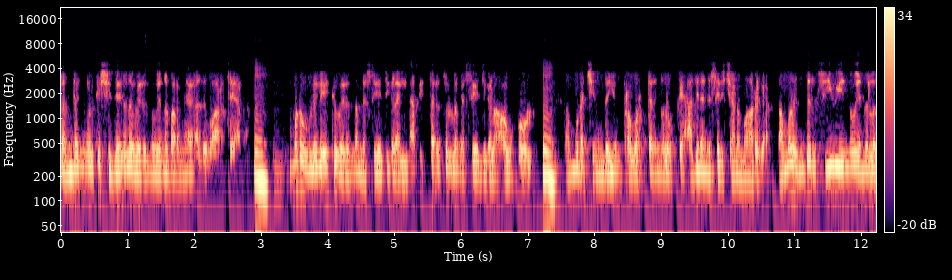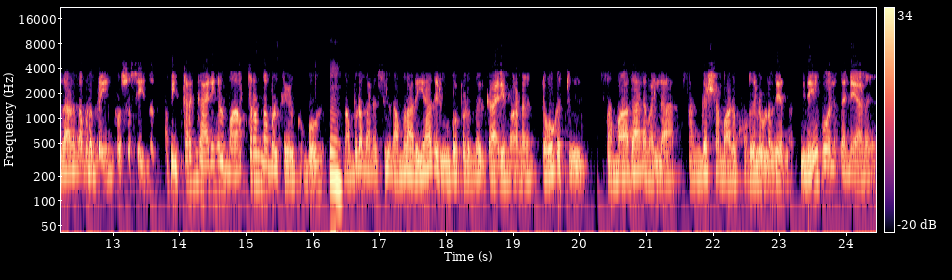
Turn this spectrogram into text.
ബന്ധങ്ങൾക്ക് ശിഥിലത വരുന്നു എന്ന് പറഞ്ഞാൽ അത് വാർത്തയാണ്. നമ്മുടെ ഉള്ളിലേക്ക് വരുന്ന മെസ്സേജുകളെല്ലാം ഇത്തരത്തിലുള്ള മെസ്സേജുകളാവുമ്പോൾ. നമ്മുടെ ചിന്തയും പ്രവർത്തനങ്ങളും ഒക്കെ അതിനനുസരിച്ചാണ് മാറുക. നമ്മൾ എന്ത് റിസീവ് ചെയ്യുന്നു എന്നുള്ളതാണ് നമ്മുടെ ബ്രെയിൻ പ്രോസസ് ചെയ്യുന്നത്. അപ്പൊ ഇത്തരം കാര്യങ്ങൾ മാത്രം നമ്മൾ കേൾക്കുമ്പോൾ നമ്മുടെ മനസ്സിൽ നമ്മൾ അറിയാതെ രൂപപ്പെടുന്ന ഒരു കാര്യമാണ് ലോകത്ത് സമാധാനമല്ല സംഘർഷമാണ് കൂടുതലുള്ളത് എന്ന്. ഇതേപോലെ തന്നെയാണ്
